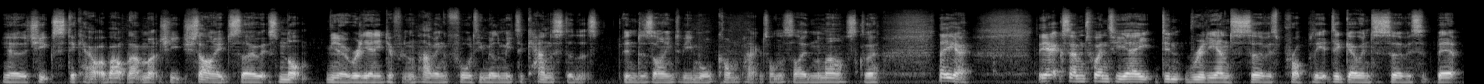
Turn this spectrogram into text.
you know the cheeks stick out about that much each side so it's not you know really any different than having a 40mm canister that's been designed to be more compact on the side of the mask. So there you go. The XM28 didn't really enter service properly. It did go into service a bit,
